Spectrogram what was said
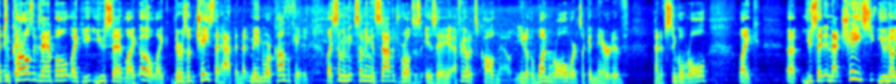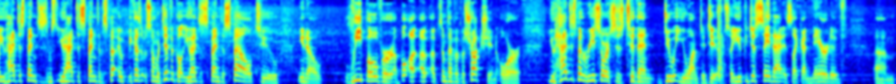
it's in Carl's example, like you, you said, like oh, like there was a chase that happened that made it more complicated. Like something something in Savage Worlds is, is a I forget what it's called now. You know, the one roll where it's like a narrative kind of single roll. Like uh, you said in that chase, you know, you had to spend some, you had to spend some spell because it was so more difficult. You had to spend a spell to you know leap over a, a, a, some type of obstruction, or you had to spend resources to then do what you wanted to do. So you could just say that as like a narrative. Um,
